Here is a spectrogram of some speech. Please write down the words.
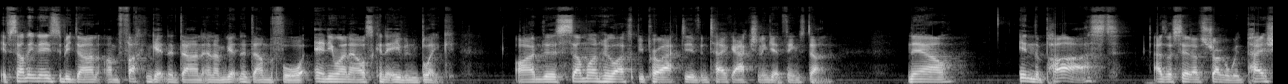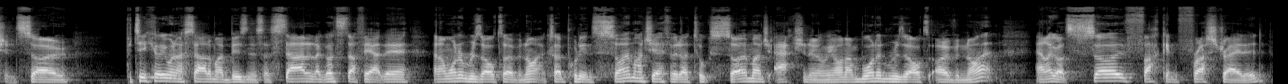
If something needs to be done, I'm fucking getting it done and I'm getting it done before anyone else can even blink. I'm just someone who likes to be proactive and take action and get things done. Now, in the past, as I said, I've struggled with patience. So, particularly when I started my business, I started, I got stuff out there, and I wanted results overnight because I put in so much effort. I took so much action early on. I wanted results overnight, and I got so fucking frustrated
